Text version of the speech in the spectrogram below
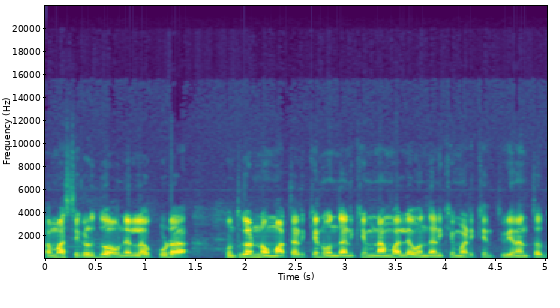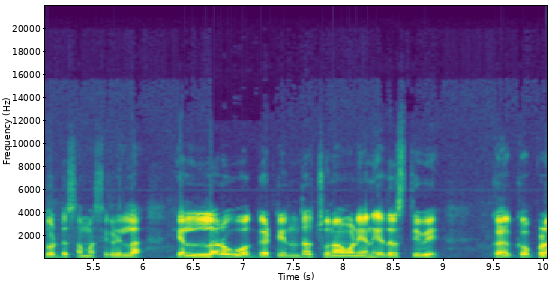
ಸಮಸ್ಯೆಗಳದ್ದು ಅವನ್ನೆಲ್ಲ ಕೂಡ ಕುಂತ್ಕೊಂಡು ನಾವು ಮಾತಾಡ್ಕೊಂಡು ಹೊಂದಾಣಿಕೆ, ನಮ್ಮಲ್ಲೇ ಹೊಂದಾಣಿಕೆ ಮಾಡ್ಕೊಂತೀವಿ. ಏನಂತ ದೊಡ್ಡ ಸಮಸ್ಯೆಗಳಿಲ್ಲ. ಎಲ್ಲರೂ ಒಗ್ಗಟ್ಟಿನಿಂದ ಚುನಾವಣೆಯನ್ನು ಎದುರಿಸ್ತೀವಿ. ಕೊಪ್ಪಳ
